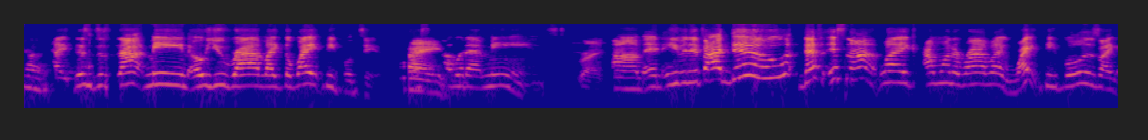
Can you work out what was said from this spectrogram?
Right. like this does not mean oh you ride like the white people do. That's Right. not what that means. Right. Um and even if i do that's it's not like i want to ride like white people. It's like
